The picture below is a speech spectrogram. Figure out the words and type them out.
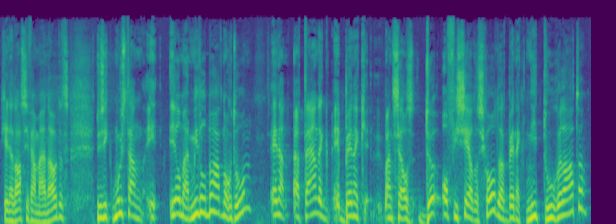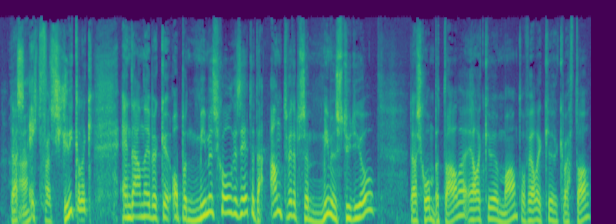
generatie van mijn ouders. Dus ik moest dan heel mijn middelbaar nog doen. En dan uiteindelijk ben ik, want zelfs de officiële school, daar ben ik niet toegelaten. Dat is echt verschrikkelijk. En dan heb ik op een mimeschool gezeten, de Antwerpse Mimestudio. Dat is gewoon betalen, elke maand of elk eh, kwartaal.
